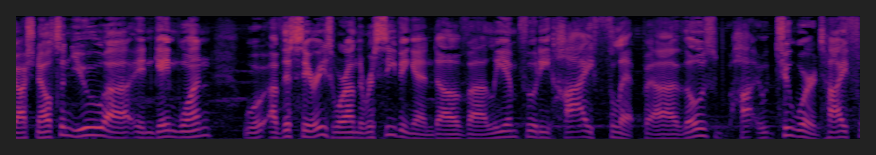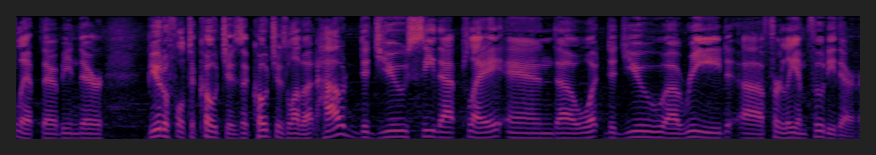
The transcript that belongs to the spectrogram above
Josh Nelson, you uh, in game one of this series were on the receiving end of uh, Liam Foudy high flip. Uh, those high, two words, high flip. I mean, they're beautiful to coaches. The coaches love it. How did you see that play, and uh, what did you uh, read uh, for Liam Foudy there?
